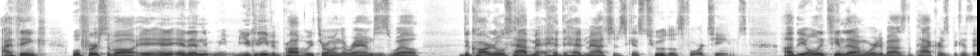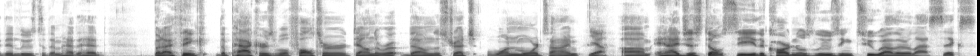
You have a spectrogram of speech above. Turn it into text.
I think. Well, first of all, and, and then you can even probably throw in the Rams as well. The Cardinals have head to head matchups against two of those four teams. Uh, the only team that I'm worried about is the Packers because they did lose to them head to head. But I think the Packers will falter down the down the stretch one more time. Yeah. Um, and I just don't see the Cardinals losing two out of their last six.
